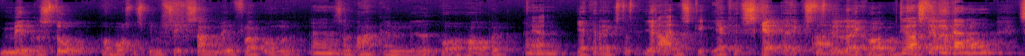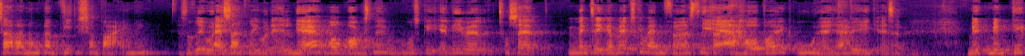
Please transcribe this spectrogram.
Men at stå på Horsens Bibliotek sammen med en flok unger, mm. som bare er med på at hoppe. ja. Jeg kan da ikke stå, jeg Nej. kan, skal, jeg kan, skal da ikke stå stille og ikke hoppe. Det er også fordi, da der er nogen, så er der nogen, der viser vejen, ikke? Altså river det, Altså, river det alle med. Ja, hvor voksne måske alligevel trods alt. Man tænker, hvem skal være den første, der, Ja. der hopper, ikke? Uha, jeg vil ikke. Altså, Men, men det,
